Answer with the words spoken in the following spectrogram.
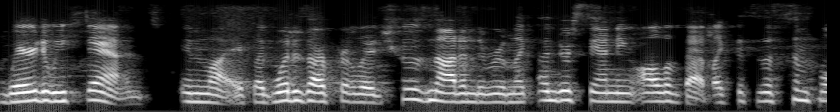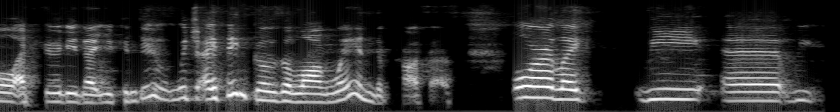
where do we stand in life? Like, what is our privilege? Who's not in the room? Like, understanding all of that. Like, this is a simple activity that you can do, which I think goes a long way in the process. Or, like, we uh, we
